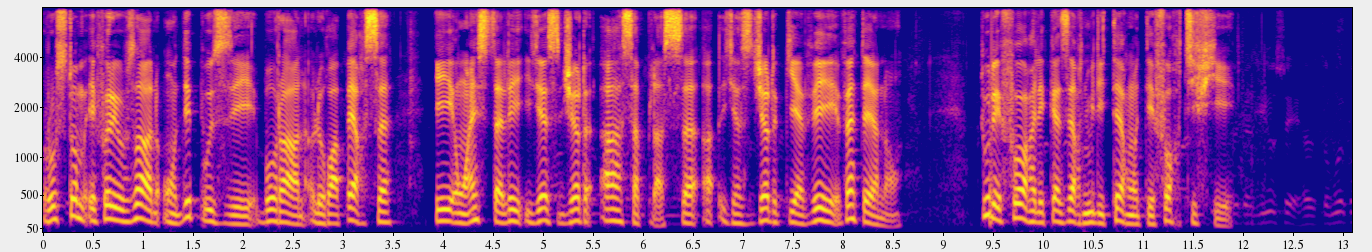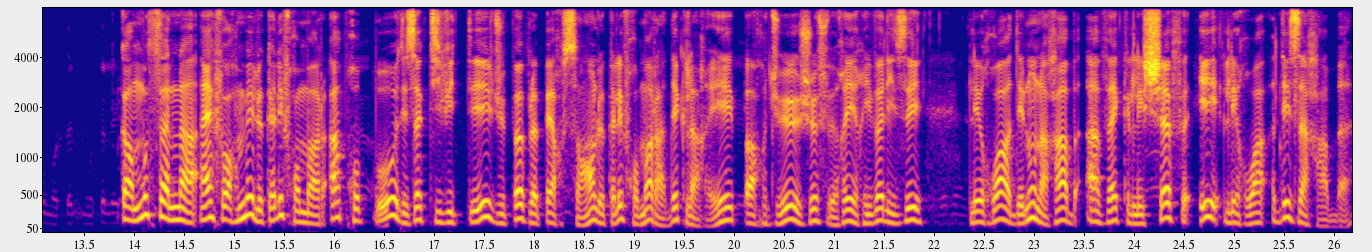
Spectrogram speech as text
Rostom et Feruzan ont déposé Boran, le roi perse, et ont installé Yazjar à sa place, Yazjar qui avait 21 ans. Tous les forts et les casernes militaires ont été fortifiés. Quand Muthanna a informé le calife Omar à propos des activités du peuple persan, le calife Omar a déclaré Par Dieu, je ferai rivaliser les rois des non-arabes avec les chefs et les rois des arabes.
